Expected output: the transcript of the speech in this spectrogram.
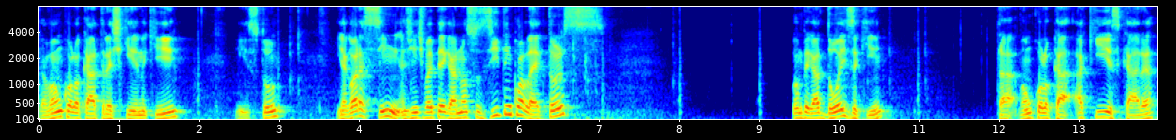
Já vamos colocar a trash can aqui. Isto. E agora sim, a gente vai pegar nossos item collectors. Vamos pegar dois aqui. Tá, vamos colocar aqui esse cara.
